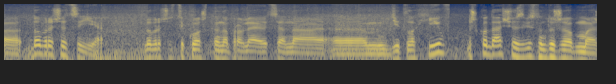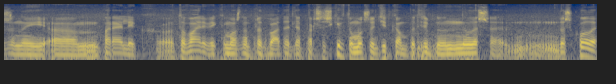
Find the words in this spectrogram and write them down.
Е, Добре, що це є. Добре, що ці кошти направляються на ем, дітлахів. Шкода, що, звісно, дуже обмежений ем, перелік товарів, які можна придбати для першачків, тому що діткам потрібно не лише до школи,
